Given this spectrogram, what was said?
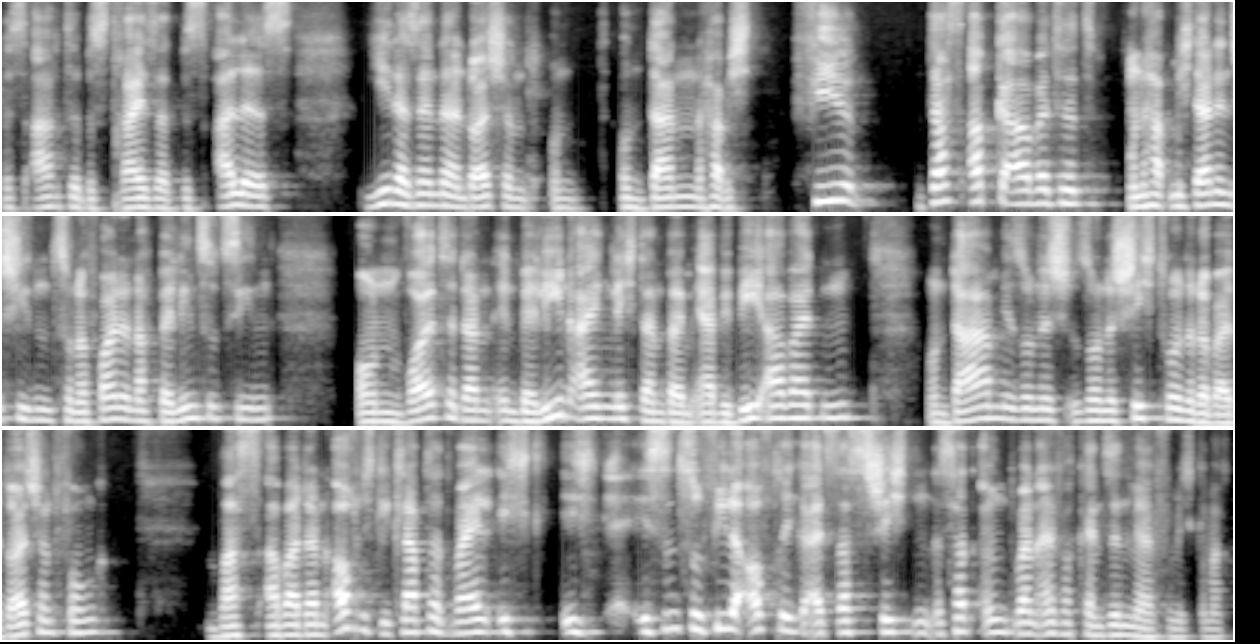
bis Arte, bis Dreisat, bis alles, jeder Sender in Deutschland und, und dann habe ich viel das abgearbeitet und habe mich dann entschieden, zu einer Freundin nach Berlin zu ziehen und wollte dann in Berlin eigentlich dann beim RBB arbeiten und da mir so eine, so eine Schicht holen oder bei Deutschlandfunk was aber dann auch nicht geklappt hat, weil ich, ich, es sind zu viele Aufträge als das Schichten. Es hat irgendwann einfach keinen Sinn mehr für mich gemacht.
